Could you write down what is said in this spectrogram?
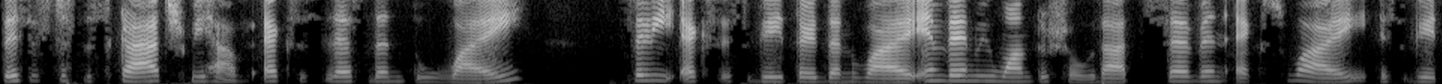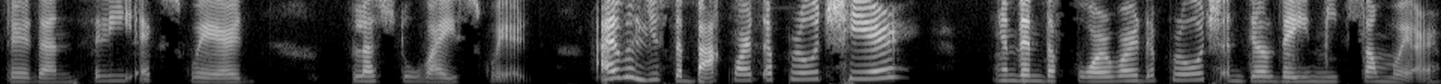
This is just the scratch. We have x is less than 2y. 3x is greater than y. And then we want to show that 7xy is greater than 3x squared plus 2y squared. I will use the backward approach here and then the forward approach until they meet somewhere.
